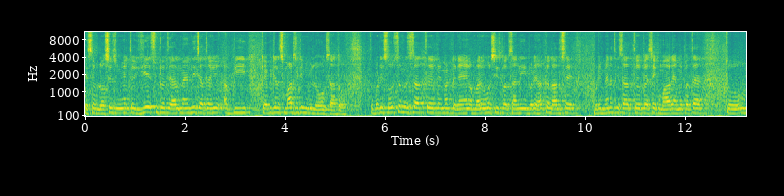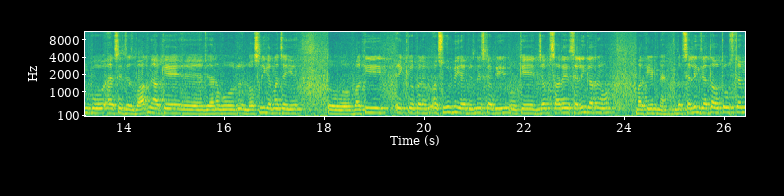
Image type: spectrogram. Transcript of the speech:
ये सब लॉसेज हुए हैं। तो ये सूरत हाल, मैं नहीं चाहता कि अभी कैपिटल स्मार्ट सिटी में भी लोगों के साथ हो। तो बड़ी सोच समझ के साथ पेमेंट लगाएँ हमारे ओवरसीज़ पाकिस्तानी बड़े हक लाल से, बड़ी मेहनत के साथ पैसे कमा रहे हैं, हमें पता है। तो उनको ऐसे जज्बात में आके जो है ना, वो लॉस नहीं करना चाहिए। तो बाकी एक पर असूल भी है बिज़नेस का भी, कि जब सारे सेलिंग कर रहे हों मार्केट में, जब सेलिंग ज़्यादा हो तो उस टाइम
